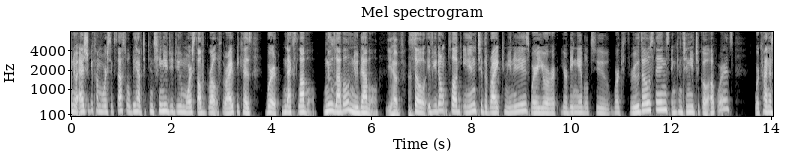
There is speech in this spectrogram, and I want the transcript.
you know as you become more successful we have to continue to do more self growth right because we're next level new level new devil yep so if you don't plug into the right communities where you're you're being able to work through those things and continue to go upwards, we're kind of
